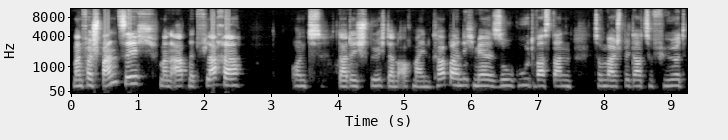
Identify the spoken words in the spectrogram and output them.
Man verspannt sich, man atmet flacher und dadurch spüre ich dann auch meinen Körper nicht mehr so gut, was dann zum Beispiel dazu führt,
